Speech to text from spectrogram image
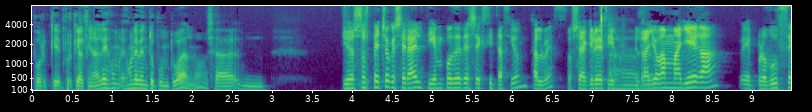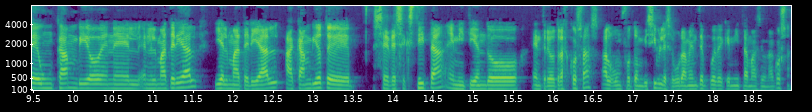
porque, porque al final es un, es un evento puntual, ¿no? O sea. Mm. Yo sospecho que será el tiempo de desexcitación, tal vez. O sea, quiero decir, ah, el rayo gamma llega, eh, produce un cambio en el, en el material y el material a cambio te, se desexcita emitiendo, entre otras cosas, algún fotón visible. Seguramente puede que emita más de una cosa.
